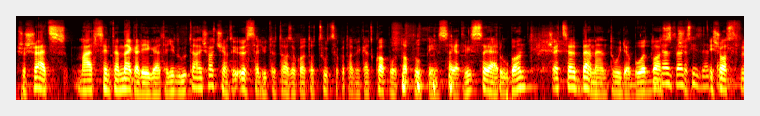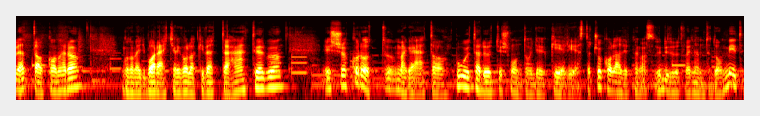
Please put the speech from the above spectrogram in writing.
és a srác már szerintem megelégelt egy idő után, és azt csinált, hogy összegyűjtötte azokat a cuccokat, amiket kapott apró pénz helyett visszajáróban, és egyszer bement úgy a boltba, és, és, és azt vette a kamera, gondolom egy barátja, vagy valaki vette a háttérből, és akkor ott megállt a pult előtt, és mondta, hogy ő kéri ezt a csokoládét, meg azt az üdítőt, vagy nem tudom mit,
